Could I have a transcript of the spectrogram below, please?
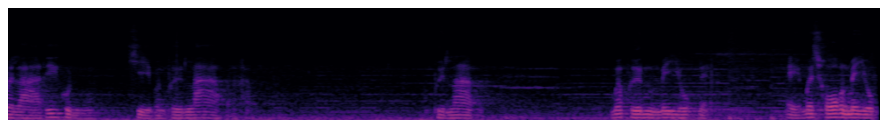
เวลาที่คุณขี่บนพื้นราบนะครับ พื้นราบ เมื่อพื้นมันไม่ยุบเนี่ยเอยเมื่อโชคมันไม่ยุบ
